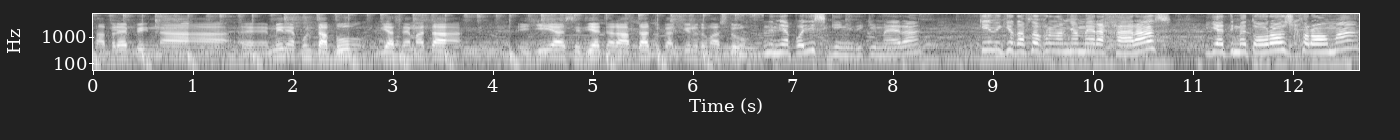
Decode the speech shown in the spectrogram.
θα πρέπει να ε, μην έχουν ταμπού για θέματα υγείας, ιδιαίτερα αυτά του καρκίνου του μαστού. Είναι μια πολύ συγκινητική μέρα και είναι και ταυτόχρονα μια μέρα χαράς γιατί με το ροζ χρώμα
